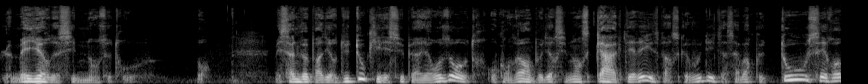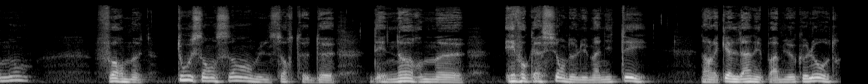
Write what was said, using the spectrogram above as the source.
le meilleur de Simon se trouve. Bon. Mais ça ne veut pas dire du tout qu'il est supérieur aux autres. Au contraire, on peut dire Simon se caractérise par ce que vous dites, à savoir que tous ces romans forment tous ensemble une sorte de d'énorme évocation de l'humanité, dans laquelle l'un n'est pas mieux que l'autre.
